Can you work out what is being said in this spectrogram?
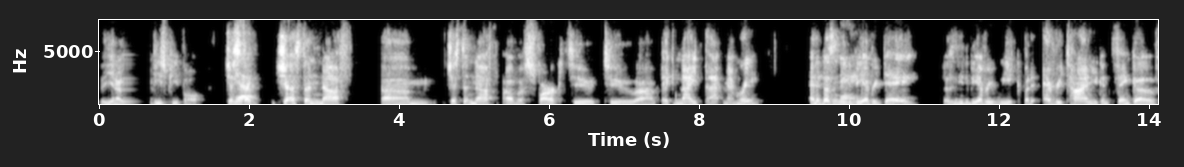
you know these people. Just Yeah. like just enough um just enough of a spark to to uh, ignite that memory and it doesn't need to be every day doesn't need to be every week but every time you can think of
